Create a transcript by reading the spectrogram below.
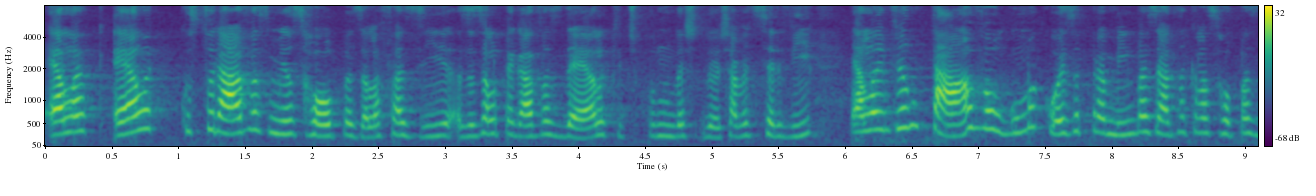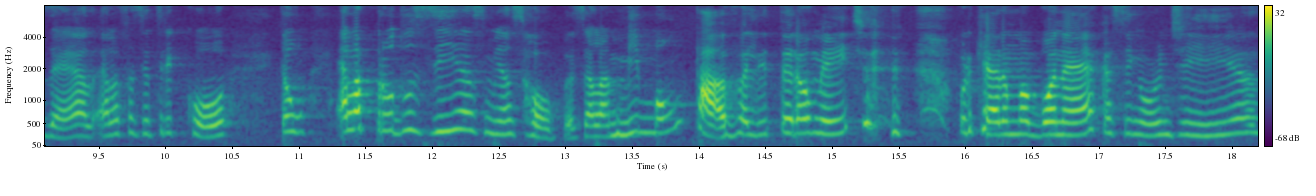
Ela, ela costurava as minhas roupas, ela fazia, às vezes ela pegava as dela, que tipo não deixava de servir, ela inventava alguma coisa para mim baseado naquelas roupas dela, ela fazia tricô. Então, ela produzia as minhas roupas, ela me montava literalmente, porque era uma boneca assim, onde ia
